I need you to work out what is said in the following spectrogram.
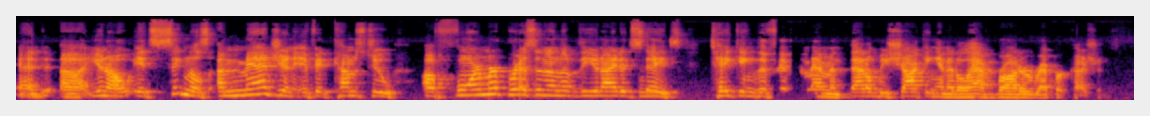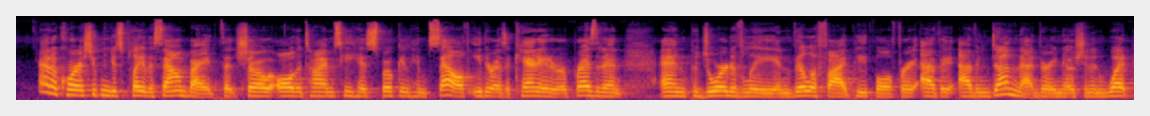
And, uh, you know, it signals imagine if it comes to a former president of the United mm-hmm. States taking the Fifth Amendment. That'll be shocking and it'll have broader repercussions. And of course, you can just play the sound bites that show all the times he has spoken himself, either as a candidate or a president, and pejoratively and vilified people for having done that very notion and what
